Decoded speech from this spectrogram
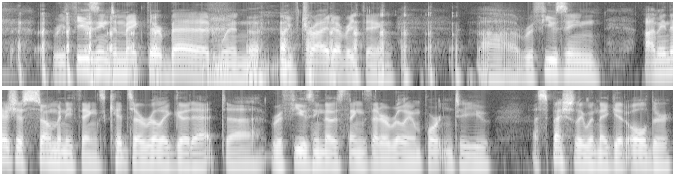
refusing to make their bed when you've tried everything. Uh, refusing. I mean, there's just so many things. Kids are really good at uh, refusing those things that are really important to you, especially when they get older.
